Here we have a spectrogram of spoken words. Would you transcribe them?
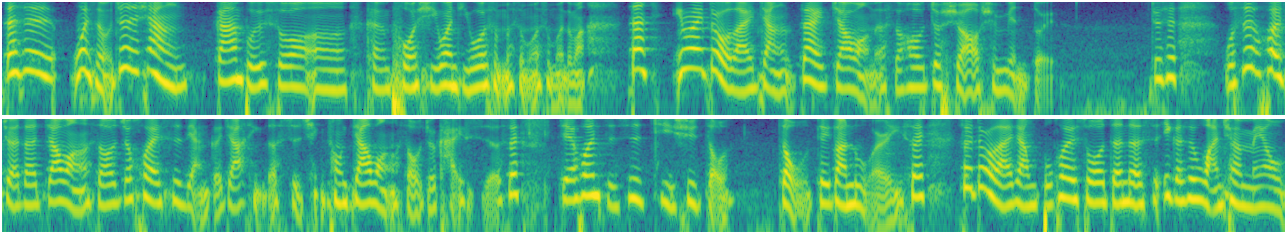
但是为什么？就是像刚刚不是说，嗯、可能婆媳问题或什么什么什么的嘛。但因为对我来讲，在交往的时候就需要去面对，就是。我是会觉得交往的时候就会是两个家庭的事情，从交往的时候就开始了，所以结婚只是继续走走这段路而已。所以，所以对我来讲，不会说真的是一个是完全没有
